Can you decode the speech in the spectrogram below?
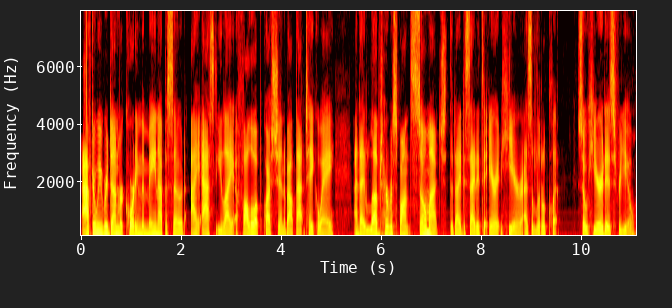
After we were done recording the main episode, I asked Eli a follow up question about that takeaway, and I loved her response so much that I decided to air it here as a little clip. So here it is for you.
